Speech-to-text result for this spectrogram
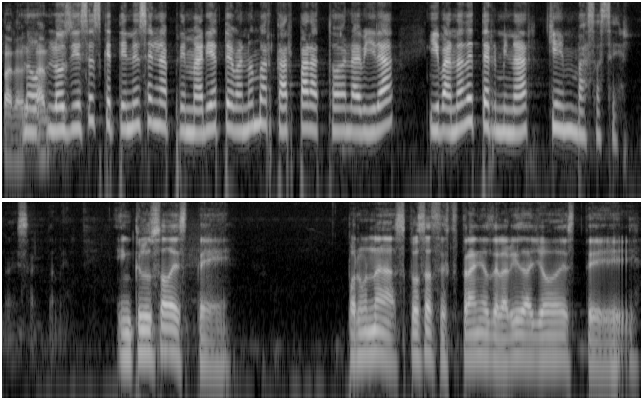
Para los dieces que tienes en la primaria te van a marcar para toda la vida y van a determinar quién vas a ser incluso este por unas cosas extrañas de la vida yo este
